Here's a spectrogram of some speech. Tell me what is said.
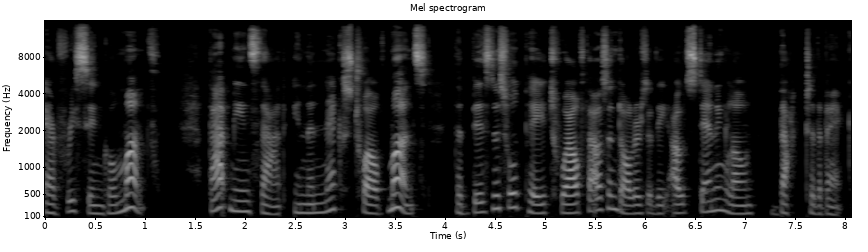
every single month. That means that in the next 12 months, the business will pay $12,000 of the outstanding loan back to the bank.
